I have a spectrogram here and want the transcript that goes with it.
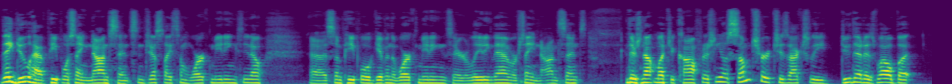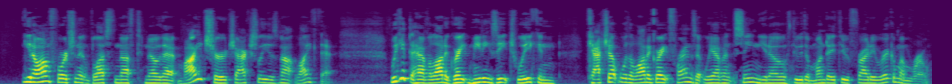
they do have people saying nonsense, and just like some work meetings, you know, uh, some people given the work meetings, they're leading them or saying nonsense. There's not much accomplishment. You know, some churches actually do that as well, but you know, I'm fortunate and blessed enough to know that my church actually is not like that. We get to have a lot of great meetings each week and catch up with a lot of great friends that we haven't seen, you know, through the Monday through Friday rigmarole.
